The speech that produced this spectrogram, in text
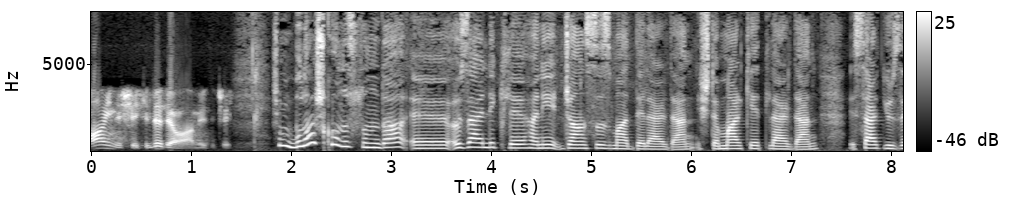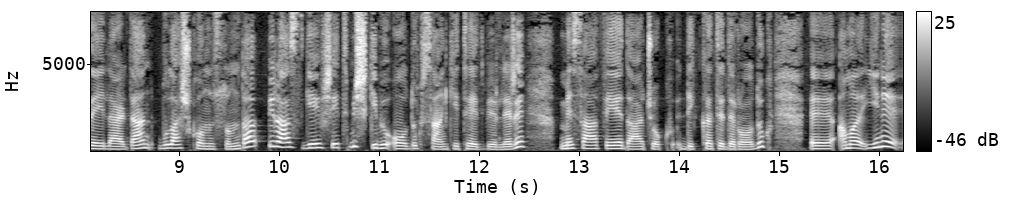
aynı şekilde devam edecek. Şimdi bulaş konusunda e, özellikle hani cansız maddelerden işte marketlerden sert yüzeylerden bulaş konusunda biraz gevşetmiş gibi olduk sanki tedbirleri mesafeye daha çok dikkat eder olduk e, ama yine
